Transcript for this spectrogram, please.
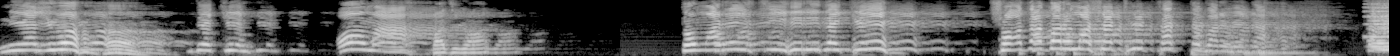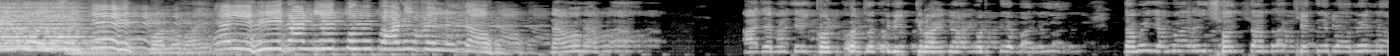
নিয়ে আসব? হ্যাঁ। দেখি। ও মা তোমার এই চিহিরি দেখে সদাগর মশাই ঠিক থাকতে পারবে না। তাই বলছি কি বলো ভাই। এই হীরা নিয়ে তুমি বাড়ি চলে যাও। বাবা আজ আমি যে কটকট যদি বিক্রয় না করতে পারি, তবে আমার এই সন্তানরা খেতে পাবে না।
